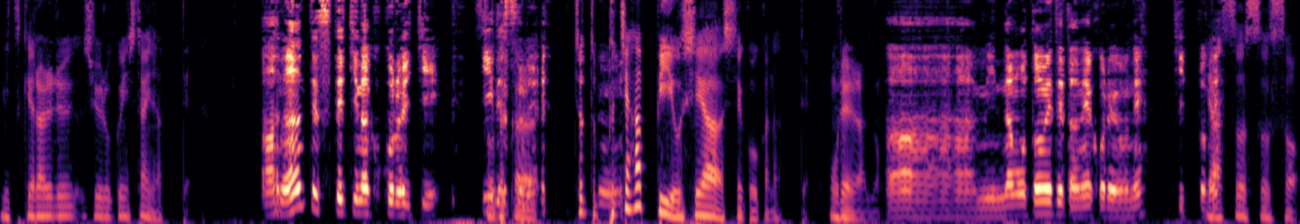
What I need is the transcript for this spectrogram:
見つけられる収録にしたいなって。あ、なんて素敵な心意気。いいですね。ちょっとプチハッピーをシェアしていこうかなって。俺らの。あー、みんな求めてたね、これをね。きっといや、ね。そうそうそ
